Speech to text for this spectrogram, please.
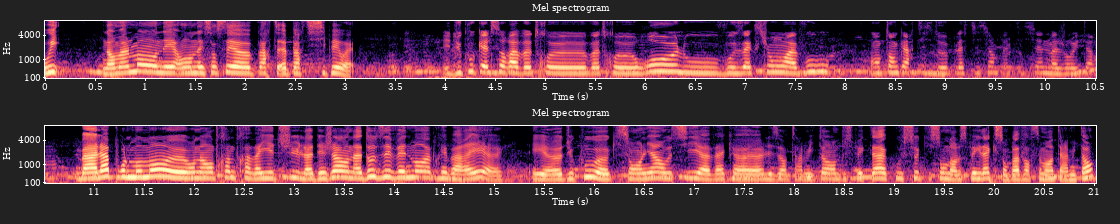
Oui, normalement on est, on est censé participer, ouais. Et du coup, quel sera votre, votre rôle ou vos actions à vous en tant qu'artiste plasticien, plasticienne majoritairement? Bah là pour le moment euh, on est en train de travailler dessus. Là déjà on a d'autres événements à préparer euh, et euh, du coup qui sont en lien aussi avec les intermittents du spectacle ou ceux qui sont dans le spectacle qui ne sont pas forcément intermittents.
